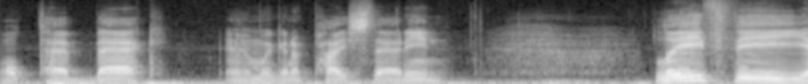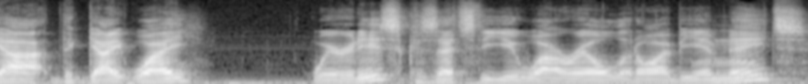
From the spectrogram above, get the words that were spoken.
Alt Tab back, and we're going to paste that in. Leave the, uh, the gateway where it is because that's the URL that IBM needs.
